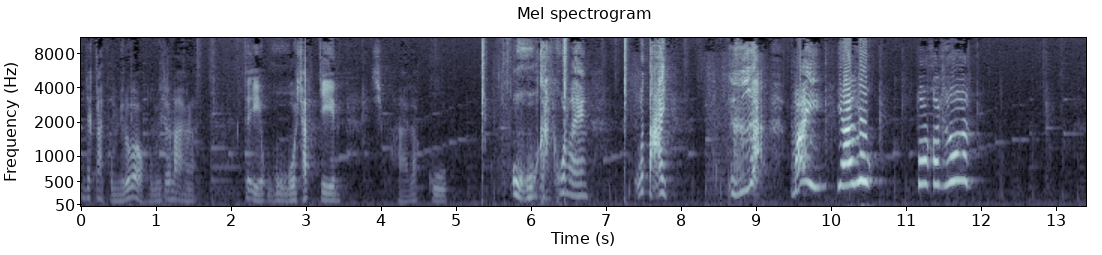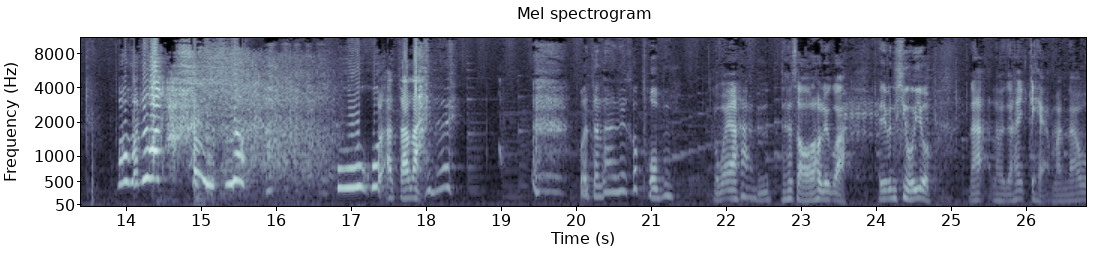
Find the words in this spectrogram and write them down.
มันจะกัดผมอยู่หรือเปล่า ผมเป็นเจ้านายมันนะเจะเอกโอ้โห ชัดเจน ชิบหายแล้วกู โอ้โห กัดโคตรแรง โอ้ตาย เออไม่ อย่าลูกพ่อขอโทษพ่อขอโทษอ้าวเกือบโอ้โคตรอันตรายเลยอันตรายเลยครับผมเราไม่อาหารทั้งสองเราเลยกว่าที่มันหิวอยู่นะ เราจะให้แกะมันนะผ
